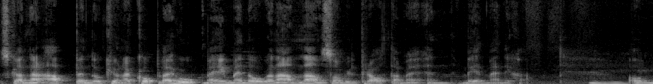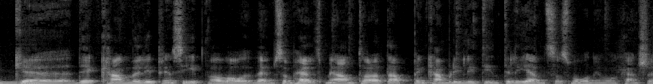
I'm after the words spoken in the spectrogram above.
ska den här appen då kunna koppla ihop mig med någon annan som vill prata med en medmänniska. Och eh, det kan väl i princip vara vem som helst, men jag antar att appen kan bli lite intelligent så småningom och kanske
